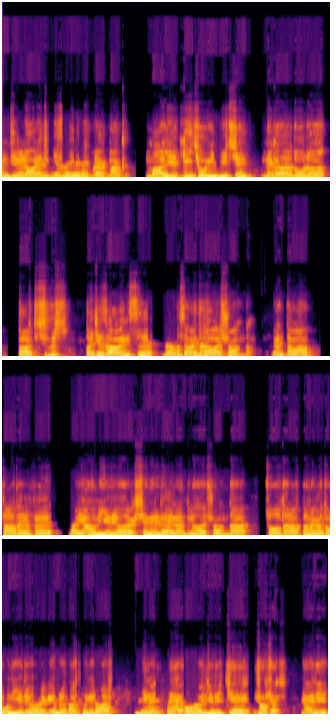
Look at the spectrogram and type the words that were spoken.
Yani Dirar'ı oynatıp Izla'yı yedek bırakmak maliyetli iki oyuncu için ne kadar doğru tartışılır. Hakeza aynısı Galatasaray'da da var şu anda. Yani tamam sağ tarafı Mariano'nun yedeği olarak Şener'i değerlendiriyorlar şu anda. Sol tarafta Nagatomo'nun yedeği olarak Emre Taşdemir var. Lines de o bölgedeki Joker. Yani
